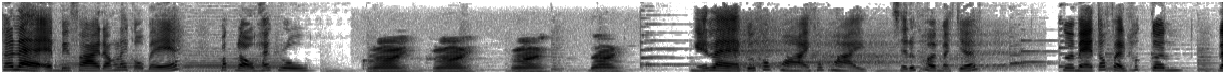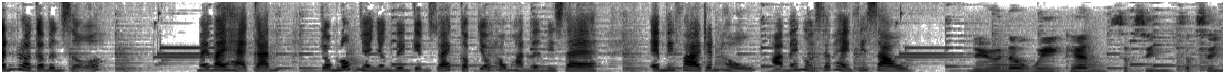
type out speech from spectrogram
Thế là MB5 đón lấy cậu bé, bắt đầu hát ru. Cry, cry, cry, die. Nghĩa là cứ khóc hoài, khóc hoài, sẽ đứt hơi mà chết. Người mẹ tóc vàng thất kinh, đánh rơi cả bình sữa. Máy bay hạ cánh, trong lúc nhờ nhân viên kiểm soát cập dấu thông hành lên visa, MB5 tranh thủ hỏi mấy người xếp hàng phía sau. Do you know we can sập sình?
